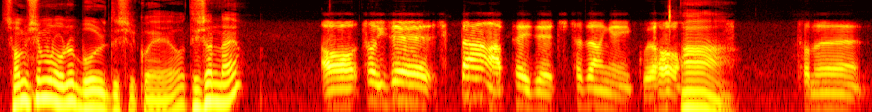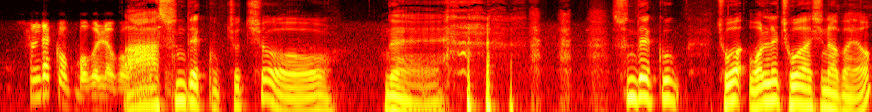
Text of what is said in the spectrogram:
점심은 오늘 뭘 드실 거예요? 드셨나요? 어, 저 이제 식당 앞에 이제 주차장에 있고요. 아. 저는 순댓국 먹으려고. 아, 순댓국 좋죠. 네. 순댓국 좋아 원래 좋아하시나 봐요?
